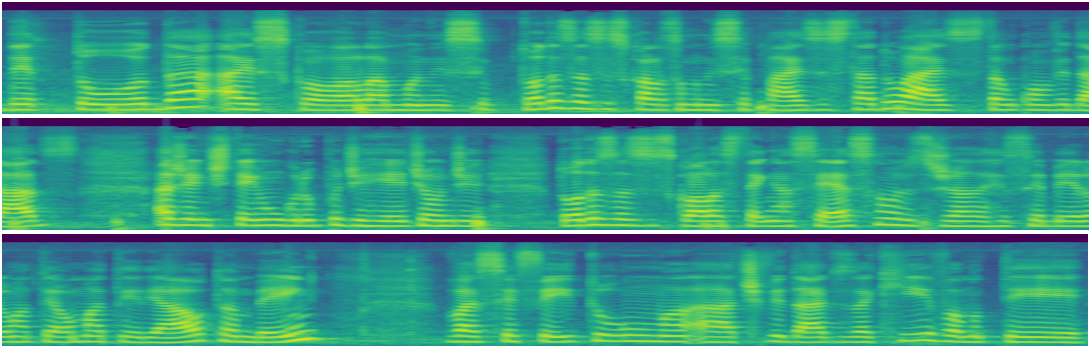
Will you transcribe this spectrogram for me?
de toda a escola municipal, todas as escolas municipais e estaduais estão convidados. A gente tem um grupo de rede onde todas as escolas têm acesso, já receberam até o material também. Vai ser feito uma atividades aqui, vamos ter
